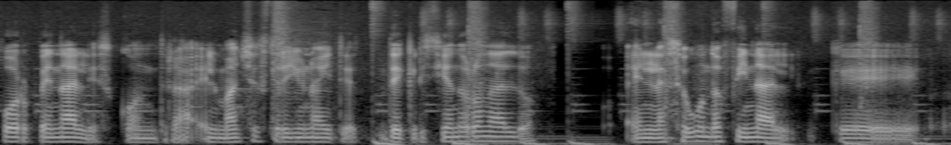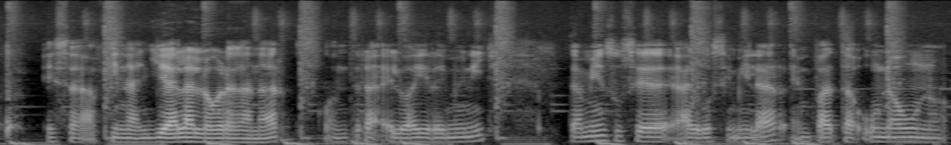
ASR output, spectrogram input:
por penales contra el Manchester United de Cristiano Ronaldo. En la segunda final, que esa final ya la logra ganar contra el Bayern de Múnich, también sucede algo similar, empata 1 a 1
